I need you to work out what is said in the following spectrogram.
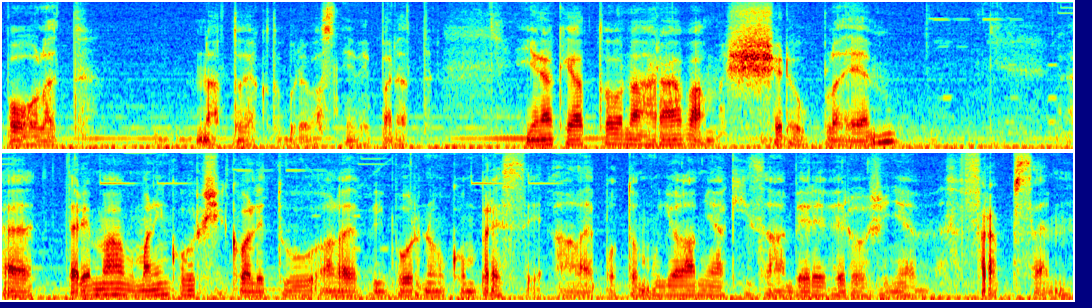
pohled na to, jak to bude vlastně vypadat. Jinak já to nahrávám Shadowplayem. Eh, tady má malinko horší kvalitu, ale výbornou kompresi, ale potom udělám nějaký záběry vyloženě s frapsem.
